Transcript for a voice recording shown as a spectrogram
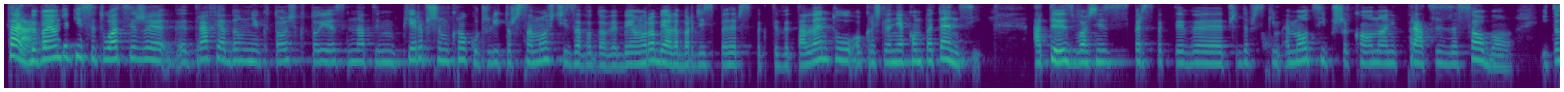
Tak, tak, bywają takie sytuacje, że e, trafia do mnie ktoś, kto jest na tym pierwszym kroku, czyli tożsamości zawodowej, bo ją robię, ale bardziej z perspektywy talentu, określenia kompetencji a ty właśnie z perspektywy przede wszystkim emocji, przekonań, pracy ze sobą. I to,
